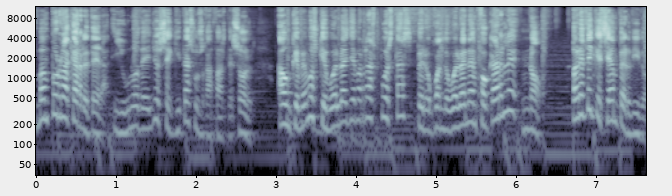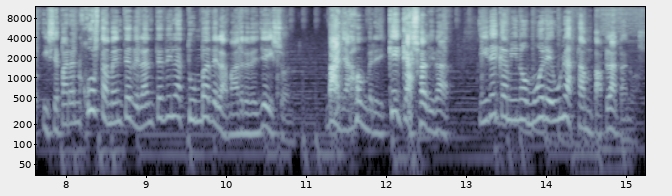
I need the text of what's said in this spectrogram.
van por la carretera y uno de ellos se quita sus gafas de sol, aunque vemos que vuelve a llevarlas puestas, pero cuando vuelven a enfocarle, no. Parece que se han perdido y se paran justamente delante de la tumba de la madre de Jason. ¡Vaya hombre, qué casualidad! Y de camino muere una zampa plátanos.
